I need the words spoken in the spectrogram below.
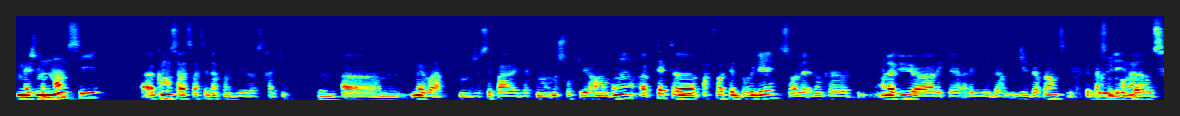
mais je me demande si comment ça va se passer d'un point de vue striking. Hmm. Euh, mais voilà, je sais pas exactement. Je trouve qu'il est vraiment bon. Euh, peut-être euh, parfois tête brûlée. Sur le, donc euh, on l'a vu avec avec Gilbert, Gilbert Burns. Il écoutait pas son Brûlé grand-mère. Burns.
